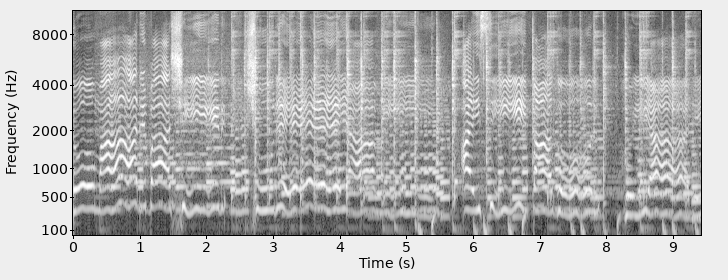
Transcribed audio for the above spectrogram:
তোমার বাসির সুরে আমি আইসি পাগল হইয়া রে।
